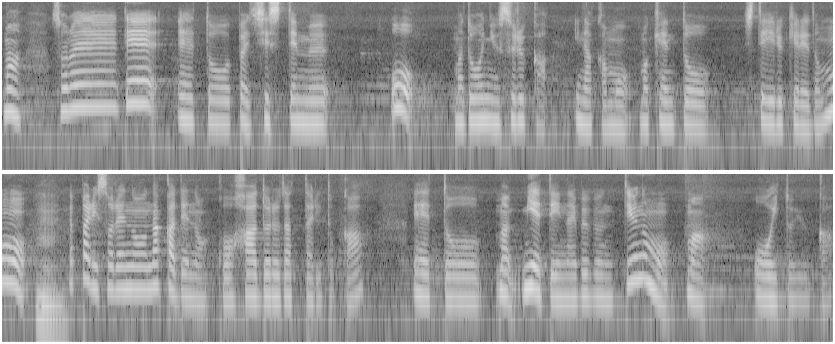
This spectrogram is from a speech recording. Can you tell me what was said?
まあ、それで、えーと、やっぱりシステムを、まあ、導入するか否かも、まあ、検討しているけれども、うんやっぱりそれの中でのこうハードルだったりとか、えーとまあ、見えていない部分っていうのも、まあ、多いというか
